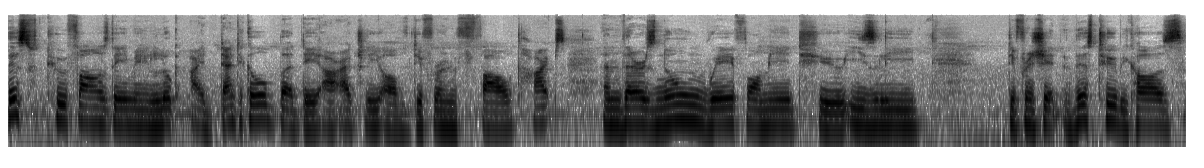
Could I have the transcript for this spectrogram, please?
these two files, they may look identical, but they are actually of different file types. And there's no way for me to easily differentiate these two because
